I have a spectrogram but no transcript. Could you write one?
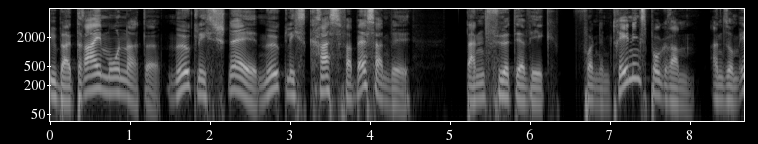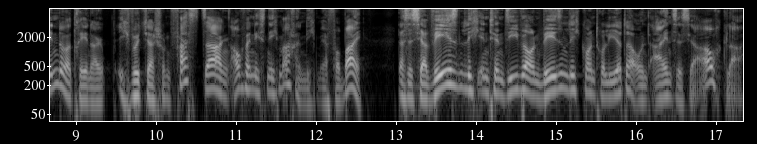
über drei Monate möglichst schnell, möglichst krass verbessern will, dann führt der Weg von dem Trainingsprogramm an so einem Indoor-Trainer, ich würde ja schon fast sagen, auch wenn ich es nicht mache, nicht mehr vorbei. Das ist ja wesentlich intensiver und wesentlich kontrollierter und eins ist ja auch klar,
